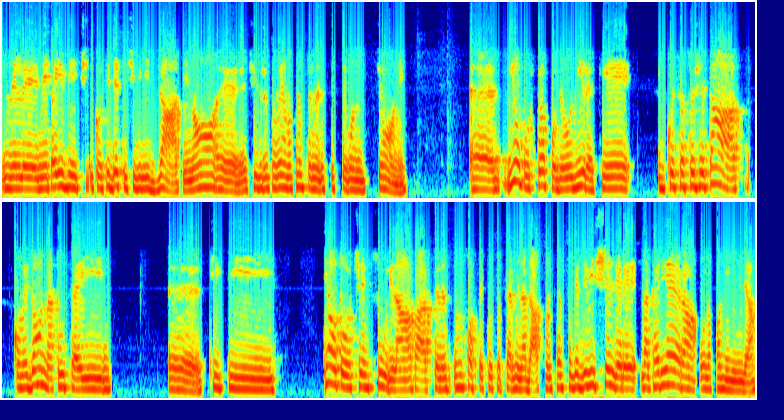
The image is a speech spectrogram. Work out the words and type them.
nelle, nei paesi cosiddetti civilizzati no? eh, ci ritroviamo sempre nelle stesse condizioni. Eh, io purtroppo devo dire che in questa società come donna tu sei, eh, ti, ti, ti, autocensuri da una parte, non so se questo termine adatto, nel senso che devi scegliere la carriera o la famiglia,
